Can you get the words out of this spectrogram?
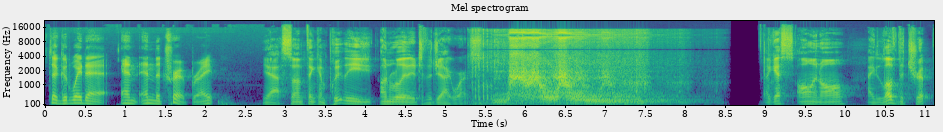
It's a good way to end end the trip, right? Yeah, something completely unrelated to the Jaguars. I guess all in all, I love the trip.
